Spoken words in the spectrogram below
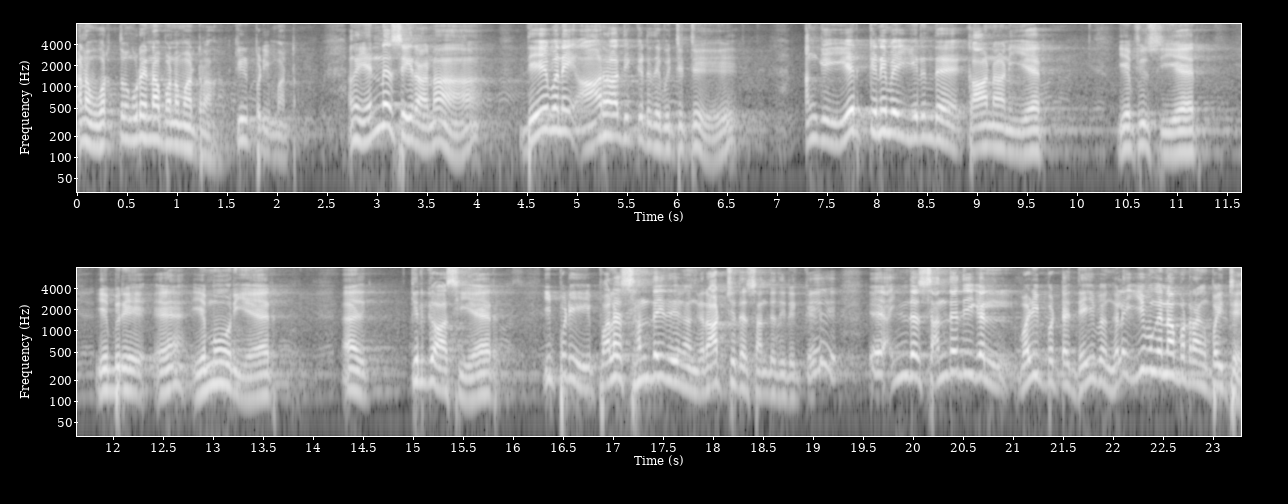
ஆனால் ஒருத்தன் கூட என்ன பண்ண மாட்டான்? கீழ்ப்படிய மாட்டான். அங்கே என்ன செய்கிறான்னா தேவனை ஆராதிக்கிறதை விட்டுட்டு அங்கே ஏற்கனவே இருந்த கானானியர் எஃபிசியர் எப்ரே எமோரியர் கிர்காசியர் இப்படி பல சந்ததி அங்கே ராட்சத சந்ததி இருக்குது இந்த சந்ததிகள் வழிபட்ட தெய்வங்களை இவங்க என்ன பண்ணுறாங்க போயிட்டு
